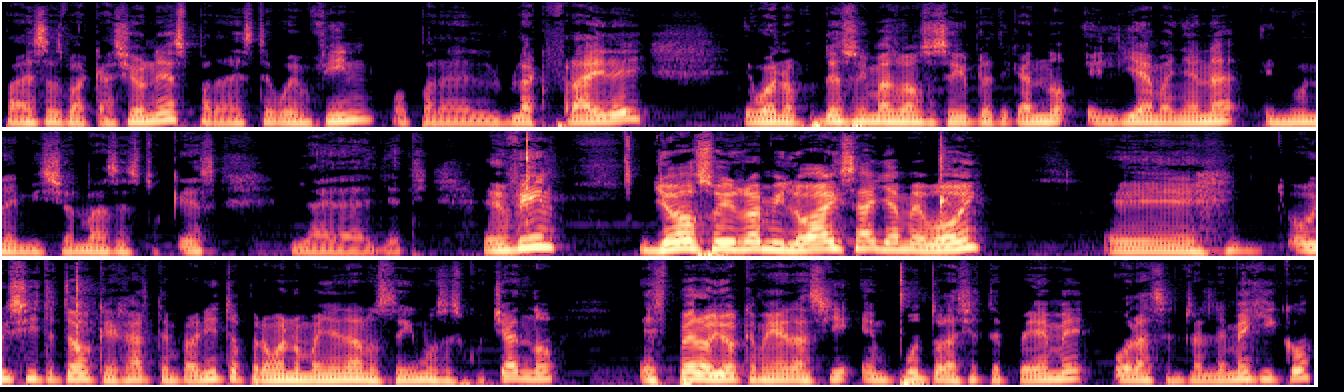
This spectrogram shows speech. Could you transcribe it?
para esas vacaciones, para este buen fin o para el Black Friday. Y bueno, de eso y más vamos a seguir platicando el día de mañana en una emisión más de esto que es la era de Yeti. En fin, yo soy Rami Loaiza, ya me voy. Eh, hoy sí te tengo que dejar tempranito, pero bueno, mañana nos seguimos escuchando. Espero yo que mañana sí, en punto a las 7 pm, hora central de México,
